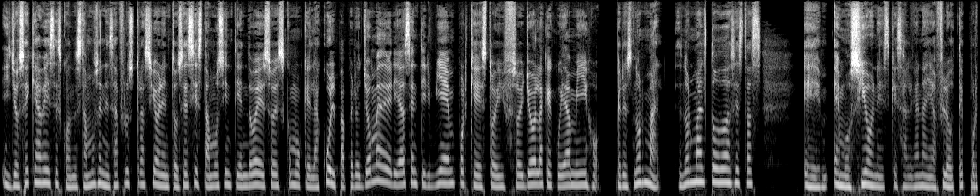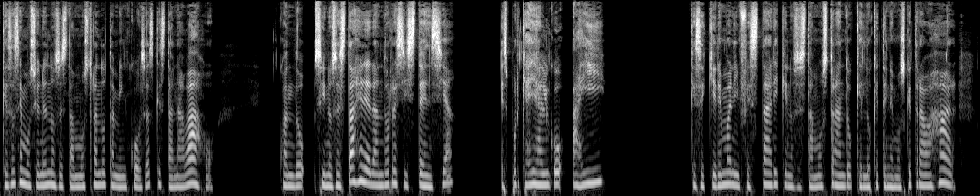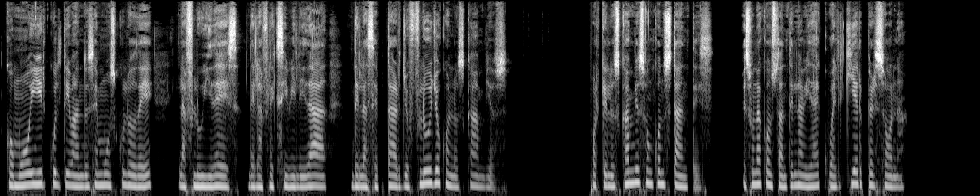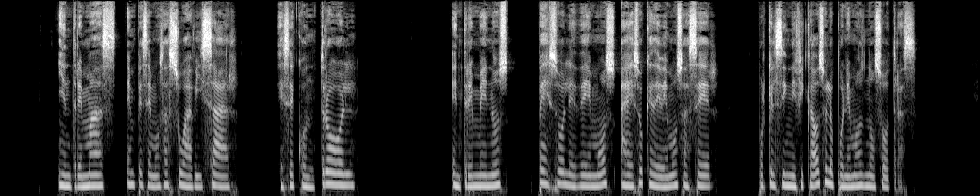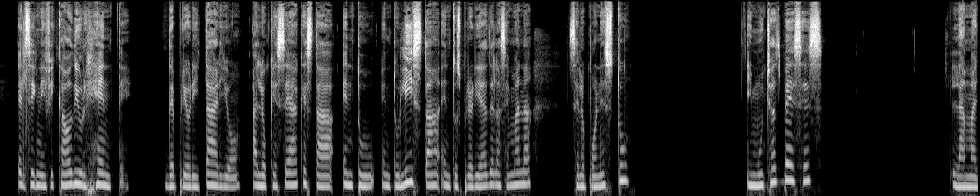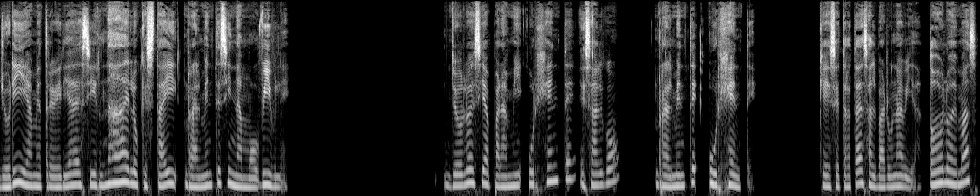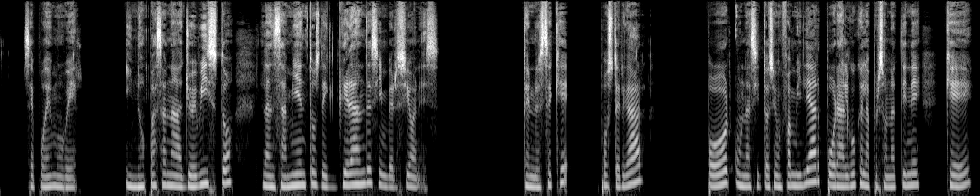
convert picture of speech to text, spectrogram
Y yo sé que a veces cuando estamos en esa frustración, entonces si estamos sintiendo eso es como que la culpa, pero yo me debería sentir bien porque estoy, soy yo la que cuida a mi hijo. Pero es normal, es normal todas estas eh, emociones que salgan ahí a flote, porque esas emociones nos están mostrando también cosas que están abajo. Cuando si nos está generando resistencia, es porque hay algo ahí que se quiere manifestar y que nos está mostrando qué es lo que tenemos que trabajar, cómo ir cultivando ese músculo de la fluidez, de la flexibilidad, del aceptar. Yo fluyo con los cambios, porque los cambios son constantes es una constante en la vida de cualquier persona. Y entre más empecemos a suavizar ese control, entre menos peso le demos a eso que debemos hacer, porque el significado se lo ponemos nosotras. El significado de urgente, de prioritario, a lo que sea que está en tu, en tu lista, en tus prioridades de la semana, se lo pones tú. Y muchas veces, la mayoría, me atrevería a decir, nada de lo que está ahí realmente es inamovible. Yo lo decía, para mí urgente es algo realmente urgente, que se trata de salvar una vida. Todo lo demás se puede mover y no pasa nada. Yo he visto lanzamientos de grandes inversiones tenerse que postergar por una situación familiar, por algo que la persona tiene que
